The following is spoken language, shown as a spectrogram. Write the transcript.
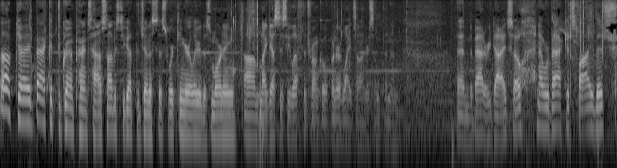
Okay, back at the grandparents' house. Obviously, got the Genesis working earlier this morning. Um, my guess is he left the trunk open or lights on or something, and and the battery died. So now we're back. It's five ish.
